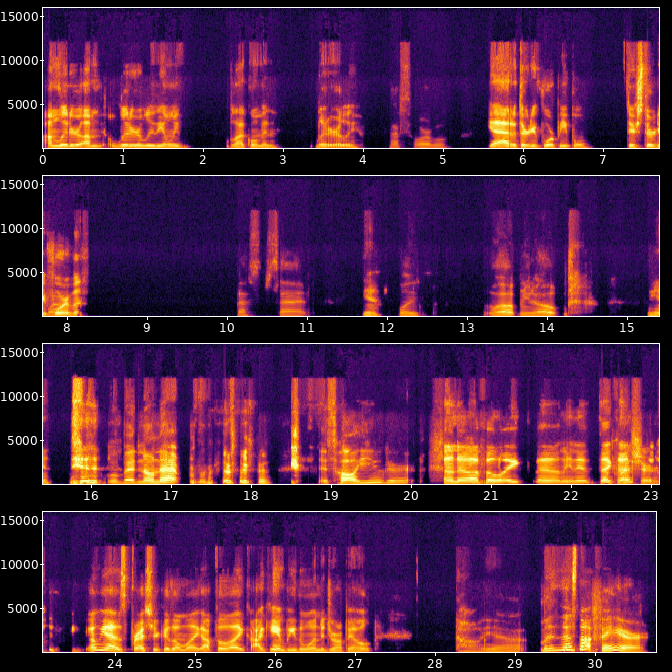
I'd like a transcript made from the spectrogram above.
I'm literally, I'm literally the only black woman. Literally, That's horrible. yeah. Out of 34 people, there's 34 of us. That's sad. Yeah, Well, well, you know, yeah. we're betting on that. It's all you, girl. I know. I feel like uh, I mean it, The that kind pressure. of. Oh yeah, it's pressure because I'm like I feel like I can't be the one to drop out. Oh yeah. But that's not fair.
